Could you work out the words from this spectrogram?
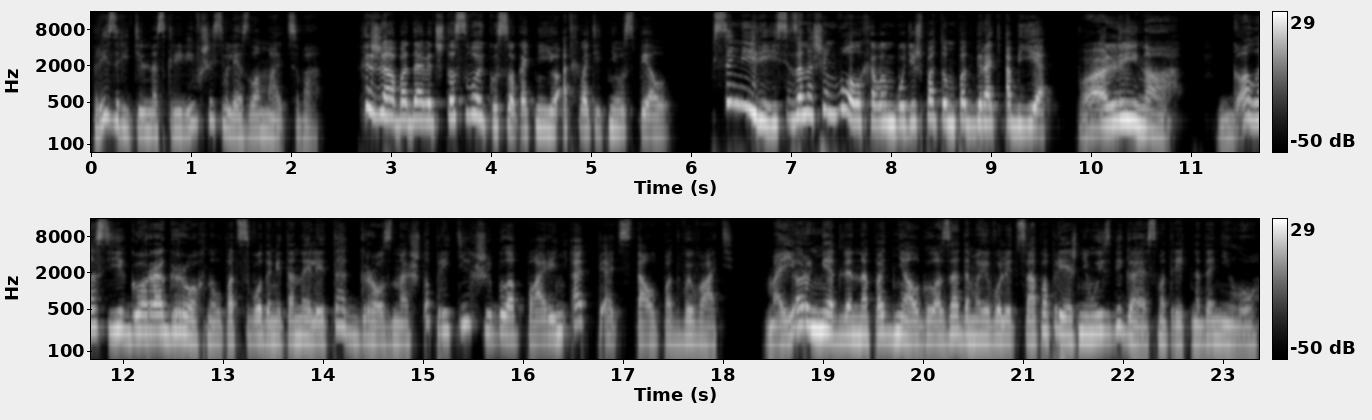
Презрительно скривившись, влезла Мальцева. «Жаба давит, что свой кусок от нее отхватить не успел. Смирись, за нашим Волховым будешь потом подбирать объе». «Полина!» Голос Егора грохнул под сводами тоннелей так грозно, что притихший было парень опять стал подвывать. Майор медленно поднял глаза до моего лица, по-прежнему избегая смотреть на Данилу.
